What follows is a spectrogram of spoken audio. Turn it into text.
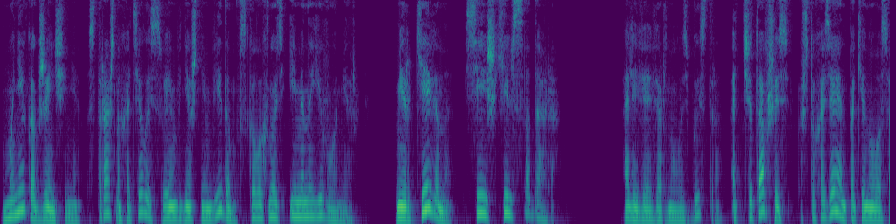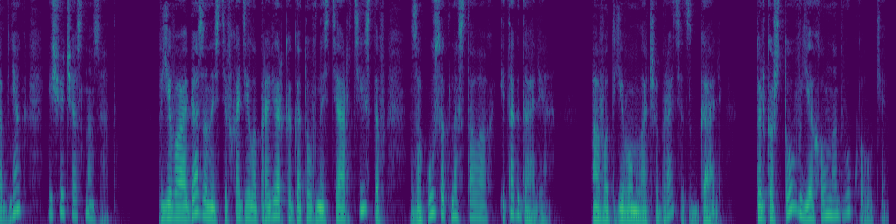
мне, как женщине, страшно хотелось своим внешним видом всколыхнуть именно его мир. Мир Кевина Сейшхиль-Садара. Оливия вернулась быстро, отчитавшись, что хозяин покинул особняк еще час назад. В его обязанности входила проверка готовности артистов, закусок на столах и так далее. А вот его младший братец, Галь, только что въехал на двуколке,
